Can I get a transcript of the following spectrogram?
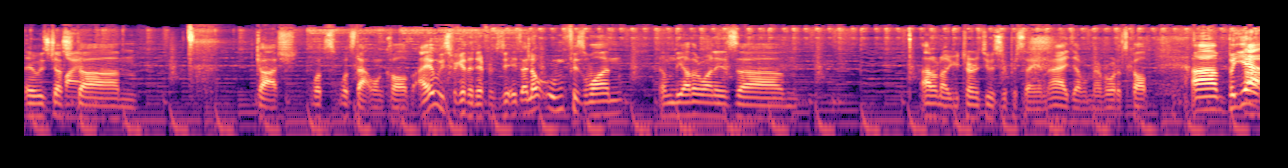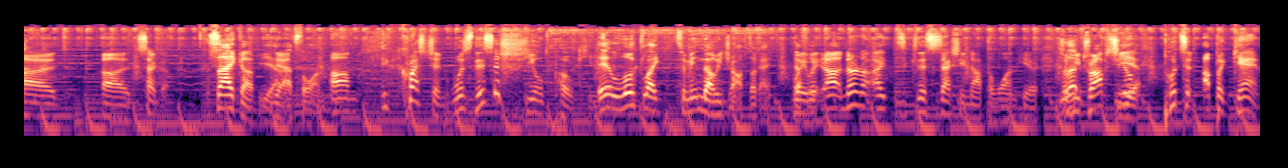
It was just Wow. um. Gosh, what's what's that one called? I always forget the difference. It's, I know Oomph is one, and the other one is um. I don't know. You turn into a Super Saiyan. I don't remember what it's called. Um, but yeah, Uh, uh, Psycho. Psych up. Yeah, that's the one. Um, question: Was this a shield poke here? It looked like to me. No, he dropped. Okay. wait, wait. definitely. Uh, no, no. I, this is actually not the one here. So Let- he drops shield, yeah. puts it up again.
